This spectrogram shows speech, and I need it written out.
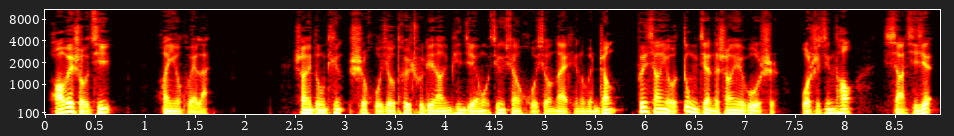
华为手机，欢迎回来。商业洞听是虎嗅推出的一档音频节目，精选虎嗅耐听的文章，分享有洞见的商业故事。我是金涛，下期见。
